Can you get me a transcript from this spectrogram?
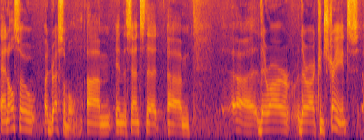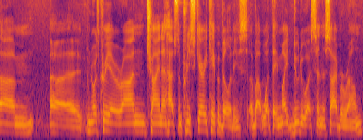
and also addressable um, in the sense that um, uh, there are there are constraints. Um, uh, North Korea, Iran, China have some pretty scary capabilities about what they might do to us in the cyber realm.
